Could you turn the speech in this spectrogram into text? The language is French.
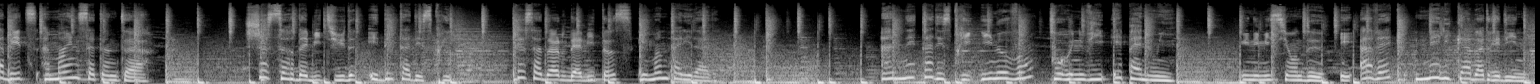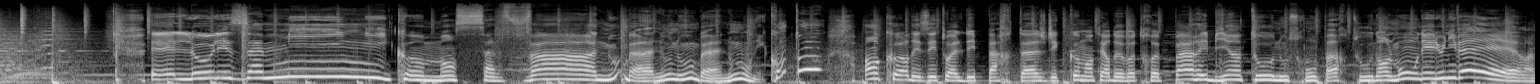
Habits Mindset Hunter. Chasseur d'habitudes et d'état d'esprit. Cazador de hábitos y mentalidad. Un état d'esprit innovant pour une vie épanouie. Une émission de et avec Melika Badreddine. Hello les amis, comment ça va? Nous, bah nous, nous, bah nous, on est contents. Encore des étoiles, des partages, des commentaires de votre part et bientôt nous serons partout dans le monde et l'univers.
